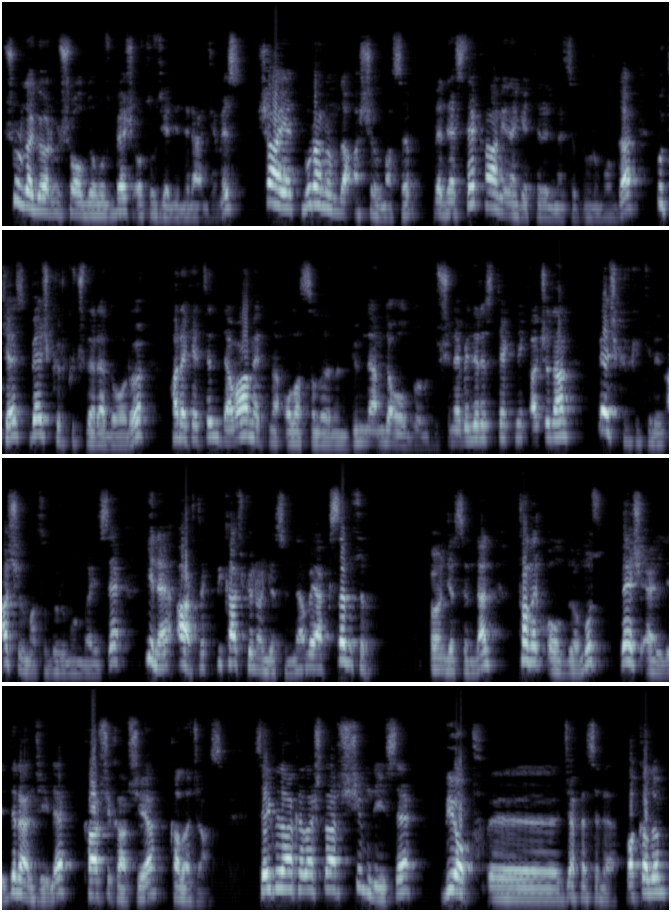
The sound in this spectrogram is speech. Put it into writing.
şurada görmüş olduğumuz 5.37 direncimiz şayet buranın da aşılması ve destek haline getirilmesi durumunda bu kez 5.43'lere doğru hareketin devam etme olasılığının gündemde olduğunu düşünebiliriz teknik açıdan. 5.42'nin aşılması durumunda ise yine artık birkaç gün öncesinden veya kısa bir süre öncesinden tanık olduğumuz 5.50 direnciyle karşı karşıya kalacağız. Sevgili arkadaşlar şimdi ise Biop e, cephesine bakalım.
